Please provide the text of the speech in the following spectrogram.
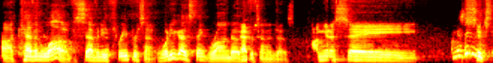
Uh, Kevin Love, 73 percent. What do you guys think Rondo's That's- percentage is? I'm gonna say I'm gonna say six.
